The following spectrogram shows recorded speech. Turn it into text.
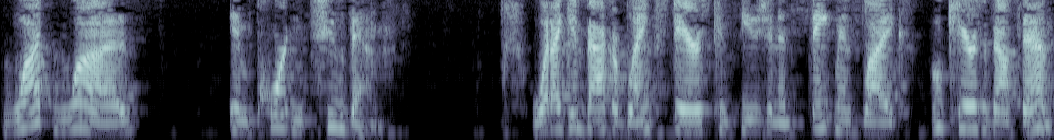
what was important to them? What I get back are blank stares, confusion, and statements like, who cares about them?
